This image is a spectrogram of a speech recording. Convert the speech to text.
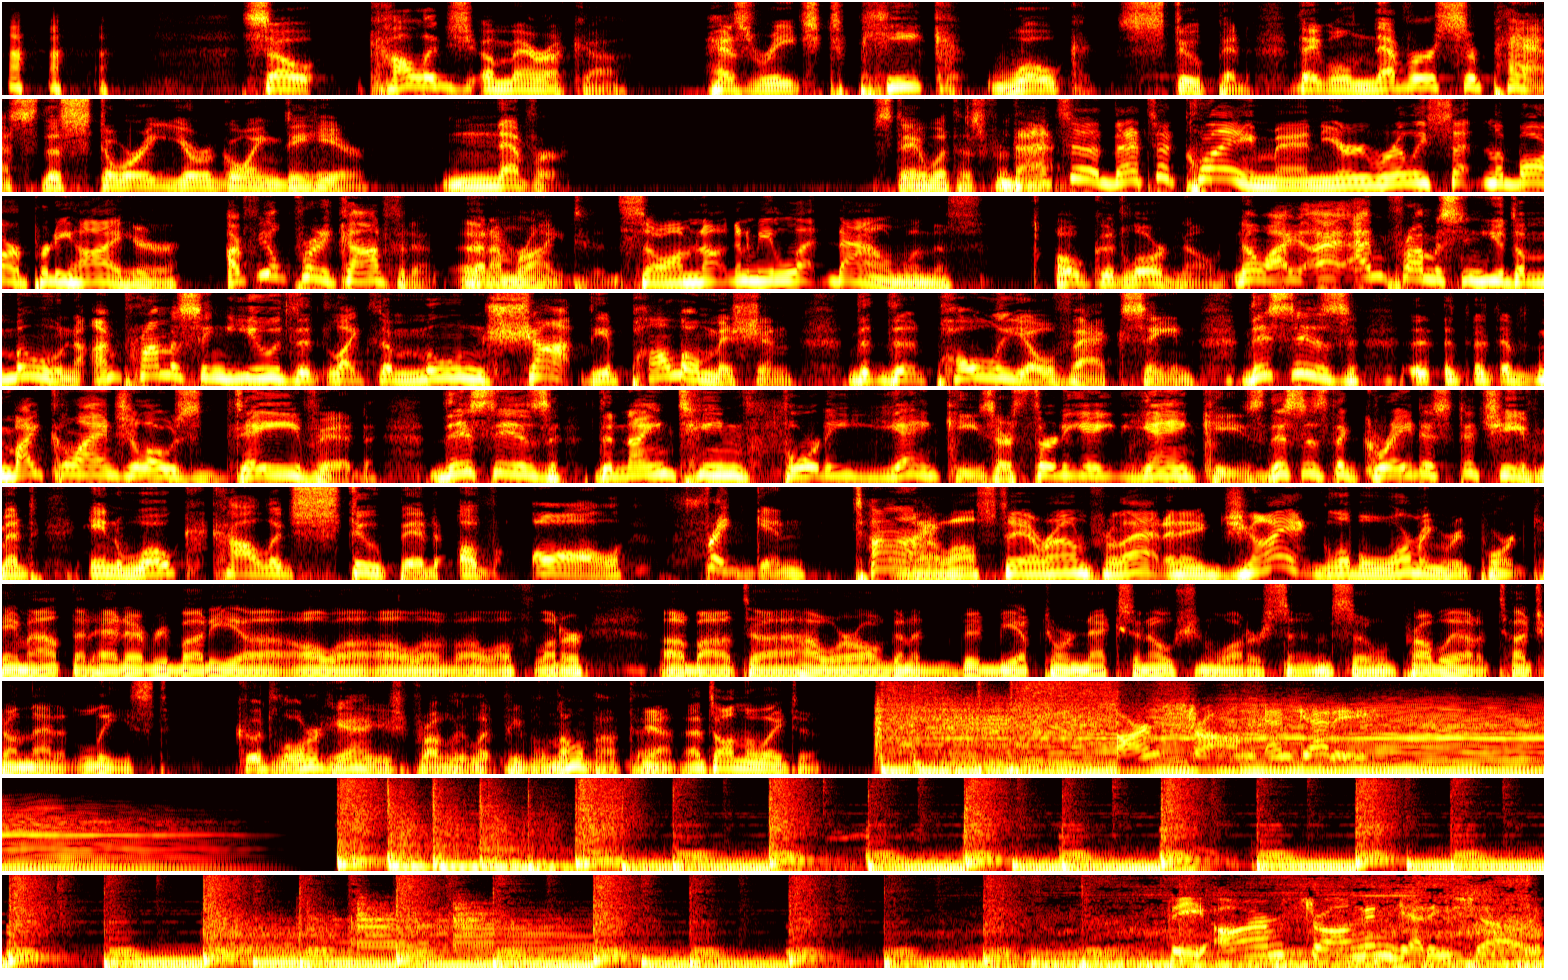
So, College America has reached peak woke stupid. They will never surpass the story you're going to hear. Never. Stay with us for that's that. That's a that's a claim, man. You're really setting the bar pretty high here. I feel pretty confident that uh, I'm right. So I'm not going to be let down when this Oh, good Lord, no. No, I, I, am promising you the moon. I'm promising you that, like, the moon shot, the Apollo mission, the, the polio vaccine. This is uh, uh, uh Michelangelo's David. This is the 1940 Yankees, or 38 Yankees. This is the greatest achievement in woke college stupid of all friggin' time. Well, I'll stay around for that. And a giant global warming report came out that had everybody uh, all, uh, all, all, all flutter about uh, how we're all going to be up to our necks in ocean water soon. So we probably ought to touch on that at least. Good Lord, yeah, you should probably let people know about that. Yeah, that's on the way too. The Armstrong and Getty Show.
